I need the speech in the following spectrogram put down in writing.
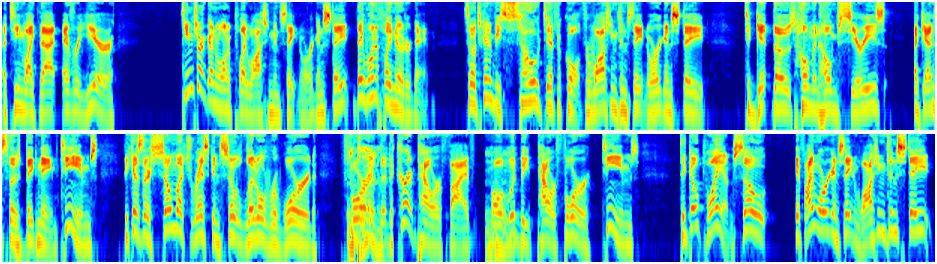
a team like that every year. Teams aren't going to want to play Washington State and Oregon State. They want to play Notre Dame. So it's going to be so difficult for Washington State and Oregon State to get those home and home series against those big name teams because there's so much risk and so little reward for the, the current Power 5, well, it mm-hmm. would be Power 4 teams to go play them. So if I'm Oregon State and Washington State,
